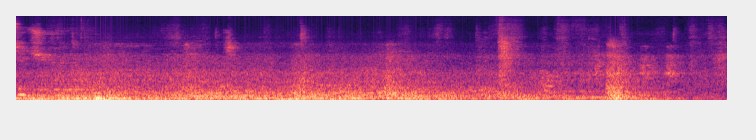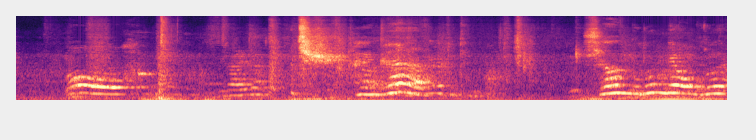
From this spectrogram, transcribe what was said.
Kötücü. Oh. Kanka. Şu an bunun ne olduğu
